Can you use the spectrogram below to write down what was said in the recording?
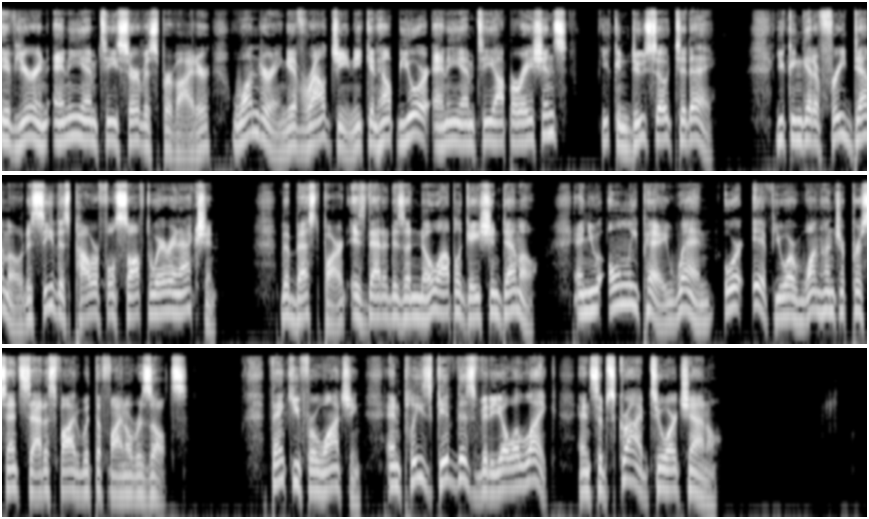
If you're an NEMT service provider wondering if Route Genie can help your NEMT operations, you can do so today. You can get a free demo to see this powerful software in action. The best part is that it is a no obligation demo, and you only pay when or if you are 100% satisfied with the final results. Thank you for watching, and please give this video a like and subscribe to our channel.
